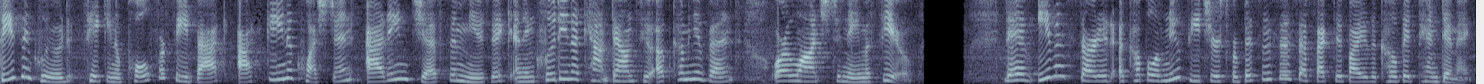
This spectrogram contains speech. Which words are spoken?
These include taking a poll for feedback, asking a question, adding GIFs and music, and including a countdown to upcoming event or launch to name a few. They have even started a couple of new features for businesses affected by the COVID pandemic,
